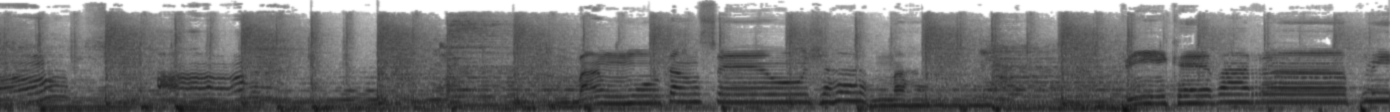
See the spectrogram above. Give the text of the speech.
Oh, oh. Van multar el seu germà Piqué va replicar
